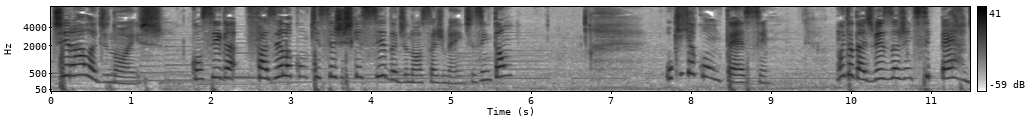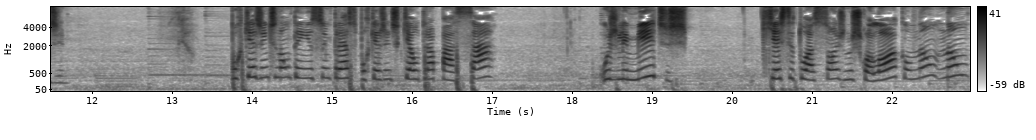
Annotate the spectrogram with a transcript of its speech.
tirá-la de nós, consiga fazê-la com que seja esquecida de nossas mentes. Então, o que, que acontece? Muitas das vezes a gente se perde. Porque a gente não tem isso impresso, porque a gente quer ultrapassar os limites que as situações nos colocam, não, não,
